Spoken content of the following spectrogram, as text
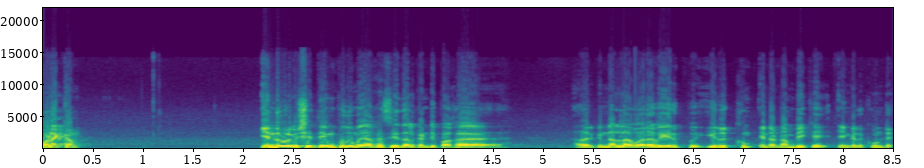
வணக்கம். எந்த ஒரு விஷயத்தையும் புதுமையாக செய்தால் கண்டிப்பாக அதற்கு நல்ல வரவேற்பு இருக்கும் என்ற நம்பிக்கை எங்களுக்கு உண்டு.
